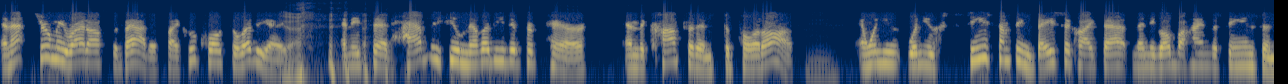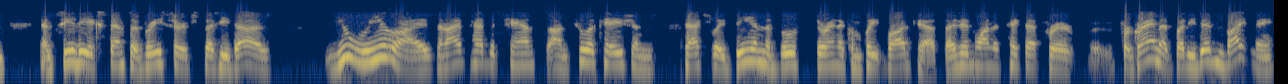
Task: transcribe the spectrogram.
And that threw me right off the bat. It's like, who quotes Olivier? Yeah. and he said, have the humility to prepare and the confidence to pull it off. Mm. And when you when you see something basic like that, and then you go behind the scenes and, and see the extensive research that he does, you realize, and I've had the chance on two occasions to actually be in the booth during a complete broadcast. I didn't want to take that for for granted, but he did invite me.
